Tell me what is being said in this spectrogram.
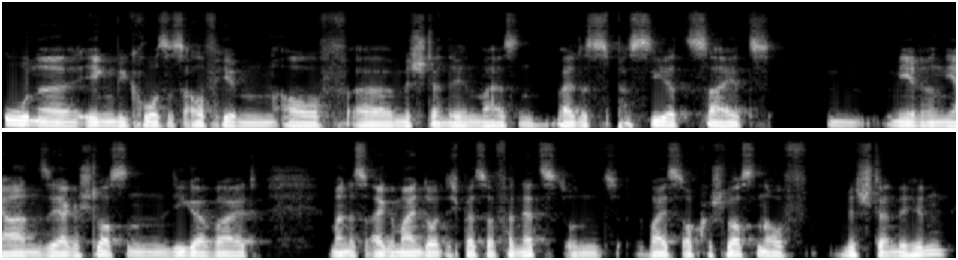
ohne irgendwie großes Aufheben auf äh, Missstände hinweisen, weil das passiert seit mehreren Jahren sehr geschlossen, ligaweit. Man ist allgemein deutlich besser vernetzt und weist auch geschlossen auf Missstände hin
